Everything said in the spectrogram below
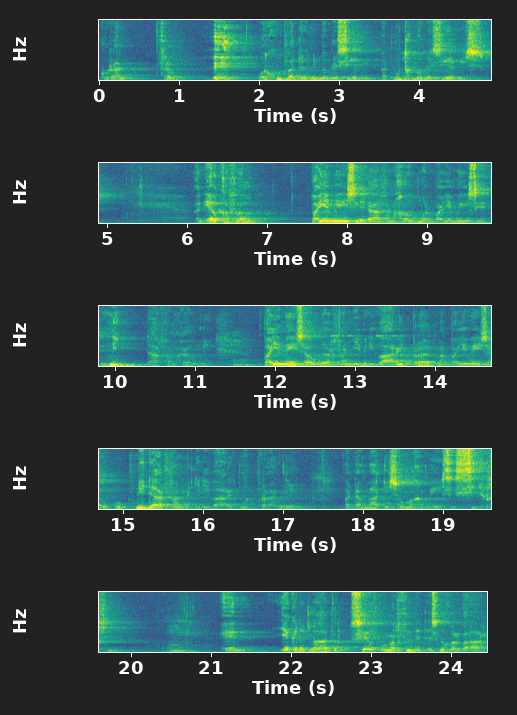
koerant vrou oor goed wat hulle nie publiseer nie, wat moet gepubliseer wees. In elk geval baie mense het daarvan gehou, maar baie mense het nie daarvan gehou nie. Baie mense hou daarvan jy moet die waarheid praat, maar baie mense hou ook nie daarvan dat jy die waarheid moet praat nie. Want dan maak jy sommige mense seer. En ek het dit later self ondervind, dit is nogal waar.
